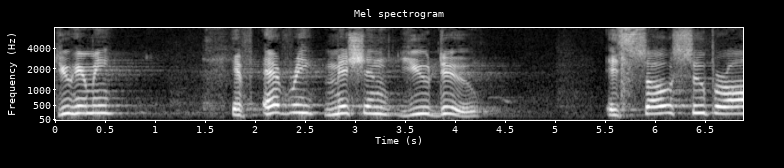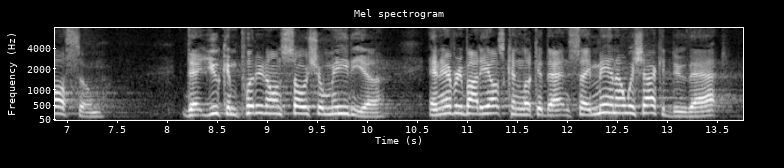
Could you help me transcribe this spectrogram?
Do you hear me? If every mission you do is so super awesome that you can put it on social media and everybody else can look at that and say, Man, I wish I could do that.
